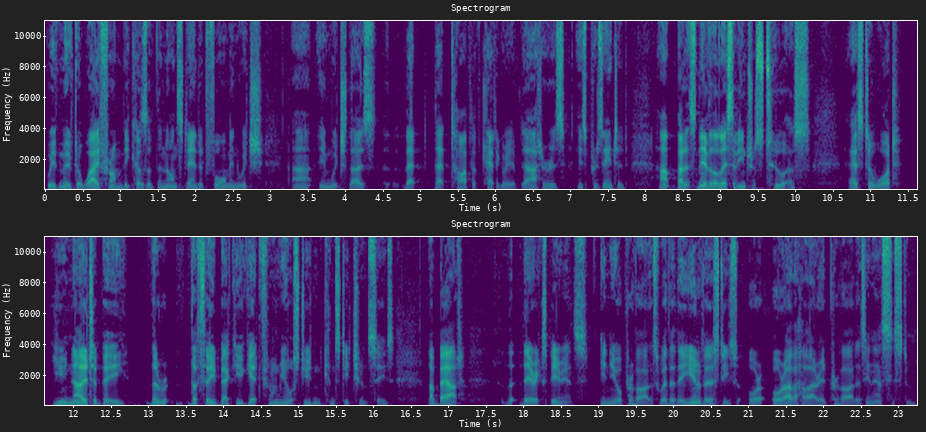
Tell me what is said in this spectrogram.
we've moved away from because of the non-standard form in which, uh, in which those, that, that type of category of data is, is presented. Uh, but it's nevertheless of interest to us as to what you know to be the, the feedback you get from your student constituencies about th their experience in your providers, whether they're universities or, or other higher ed providers in our system.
